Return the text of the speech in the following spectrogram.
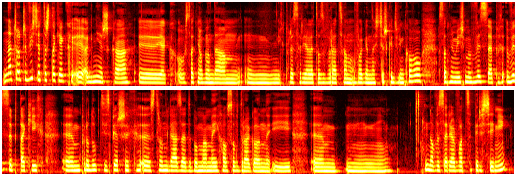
Znaczy oczywiście też tak jak y, Agnieszka, y, jak ostatnio oglądałam mm, niektóre seriale, to zwracam uwagę na ścieżkę dźwiękową. Ostatnio mieliśmy wysyp, wysyp takich produkcji z pierwszych stron gazet, bo mamy i House of Dragon i um, nowy serial Władcy Pierścieni.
